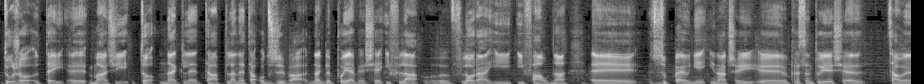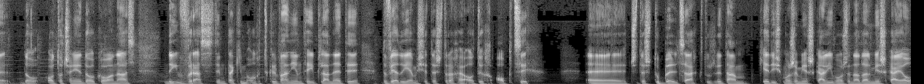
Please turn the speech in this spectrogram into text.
dużo tej y, mazi, to nagle ta planeta odżywa. Nagle pojawia się i fla, y, flora, i, i fauna. Y, zupełnie inaczej prezentuje się całe do, otoczenie dookoła nas. No i wraz z tym takim odkrywaniem tej planety dowiadujemy się też trochę o tych obcych, czy też tubylcach, którzy tam kiedyś może mieszkali, może nadal mieszkają.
